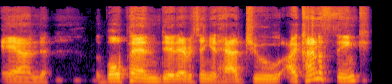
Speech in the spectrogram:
and the bullpen did everything it had to. I kind of think.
